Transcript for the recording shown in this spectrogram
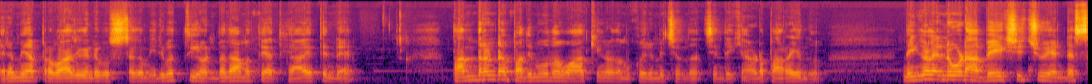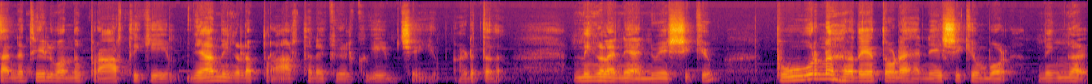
എരമ്യ പ്രവാചകന്റെ പുസ്തകം ഇരുപത്തി ഒൻപതാമത്തെ അധ്യായത്തിന്റെ പന്ത്രണ്ട് പതിമൂന്ന് വാക്യങ്ങൾ നമുക്ക് ഒരുമിച്ചൊന്ന് ചിന്തിക്കാം. അവിടെ പറയുന്നു നിങ്ങൾ എന്നോട് അപേക്ഷിച്ചു എന്റെ സന്നദ്ധിയിൽ വന്ന് പ്രാർത്ഥിക്കുകയും ഞാൻ നിങ്ങളുടെ പ്രാർത്ഥന കേൾക്കുകയും ചെയ്യും. അടുത്തത് നിങ്ങൾ എന്നെ അന്വേഷിക്കും. പൂർണ ഹൃദയത്തോടെ അന്വേഷിക്കുമ്പോൾ നിങ്ങൾ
